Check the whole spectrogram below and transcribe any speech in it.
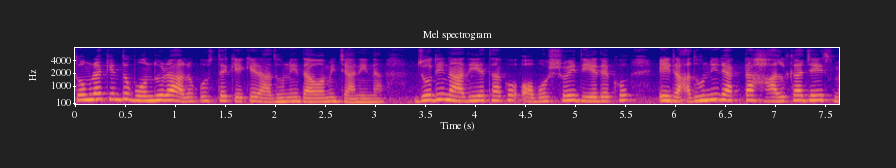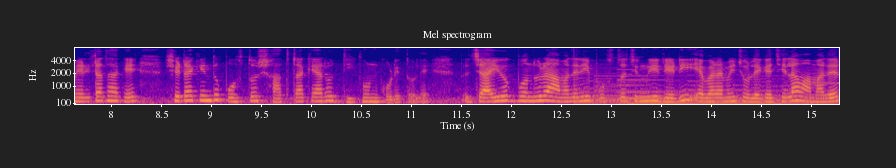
তোমরা কিন্তু বন্ধুরা আলু পোস্তে কে কে রাঁধুনি দাও আমি জানি না। যদি না দিয়ে থাকো অবশ্যই দিয়ে দেখো। এই রাঁধুনির একটা হালকা যেই স্মেলটা থাকে, সেটা কিন্তু পোস্তর স্বাদটাকে আরও দ্বিগুণ করে তোলে। তো যাই হোক বন্ধুরা, আমাদের এই পোস্ত চিংড়ি রেডি এবার আমি চলে গেছিলাম আমাদের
